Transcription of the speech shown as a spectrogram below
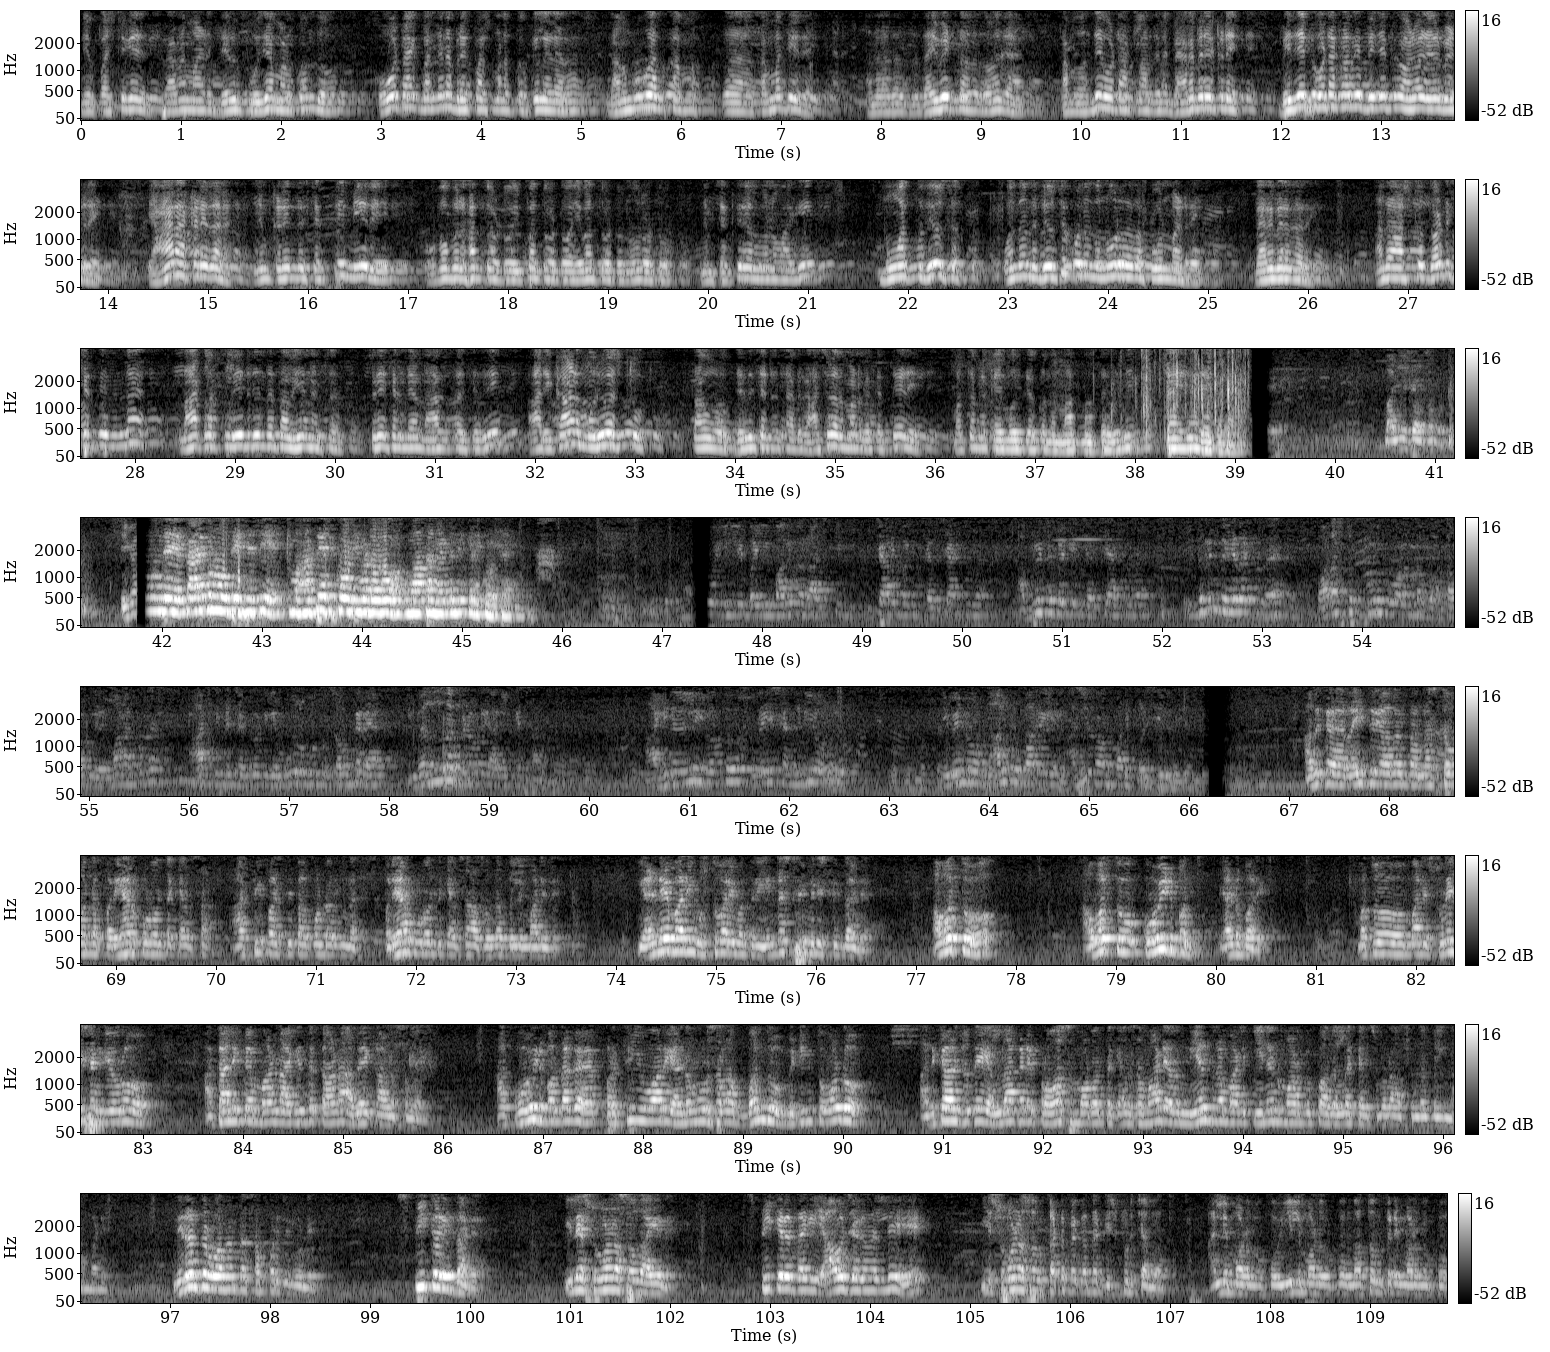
ನೀವು ಫಸ್ಟಿಗೆ ಸ್ನಾನ ಮಾಡಿ ದೇವ್ರ ಪೂಜೆ ಮಾಡ್ಕೊಂಡು ಓಟ್ ಹಾಕಿ ಬಂದೇನೆ ಬ್ರೇಕ್ಫಾಸ್ಟ್ ಮಾಡೋದು ತೊಕ್ಕಿಲ್ಲ ನನಗೂ ಅದು ಸಮ್ಮ- ಸಮ್ಮತಿ ಇದೆ. ಅಂದ್ರೆ ಅದ್ರ ದಯವಿಟ್ಟು ಅದ್ರೊಳಗೆ ತಮ್ದು ಒಂದೇ ಓಟ್ ಹಾಕ್ಲಾರ್ದೇನೆ ಬೇರೆ ಬೇರೆ ಕಡೆ. ಬಿಜೆಪಿ ಓಟ್ ಹಾಕೋರಿಗೆ ಬಿಜೆಪಿ ಹೊಳೆ ಹೇಳ್ಬೇಡ್ರಿ. ಯಾರು ಆ ಕಡೆ ಇದಾರೆ? ನಿಮ್ ಕಡೆಯಿಂದ ಶಕ್ತಿ ಮೀರಿ ಒಬ್ಬೊಬ್ಬರು ಹತ್ತು ಓಟು, ಇಪ್ಪತ್ತು ಓಟು, ಐವತ್ತು ಓಟು, ನೂರು ಓಟು, ನಿಮ್ ಶಕ್ತಿಗೆ ಅನುಗುಣವಾಗಿ ಮೂವತ್ತು ದಿವಸ, ಒಂದೊಂದು ದಿವಸಕ್ಕೆ ಒಂದೊಂದು ನೂರ ಫೋನ್ ಮಾಡ್ರಿ. ಬೇರೆ ಬೇರೆ ಅಂದ್ರೆ ಅಷ್ಟು ದೊಡ್ಡ ಶಕ್ತಿಯಿಂದ ನಾಲ್ಕು ಲಕ್ಷ ಲೀಡರ್ದಿಂದ ತಾವು ಏನು ಸುರೇಶ್ ಅಂಗಡಿ ಅವ್ರನ್ನ ಆರಿಸಿ ಆ ರೆಕಾರ್ಡ್ ಮುರಿಯುವಷ್ಟು ತಾವು ಜಗದೀಶ್ ಶೆಟ್ಟರ್ ಸಾಹೇಬ್ರಿಗೆ ಆಶೀರ್ವಾದ ಮಾಡ್ಬೇಕಂತೇಳಿ ಮತ್ತೊಮ್ಮೆ ಕೈ ಮುಗಿದು ಕೇಳ್ಕೊಂಡು ಮಾತು ಮುಗಿಸ್ತಾ ಇದ್ದೀನಿ. ಜೈ ಮಾಜಿ ಶಾಸಕರು. ಈಗ ಮುಂದೆ ಕಾರ್ಯಕ್ರಮ ಉದ್ದೇಶಿಸಿ ಮಹಂತೇಶ್ ಕೋಟಿಗೌಡರು ಮಾತನಾಡಬೇಕೆಂದು ಕೇಳಿಕೊಳ್ತೇನೆ. ಇಲ್ಲಿ ಈ ಭಾಗದ ರಾಜಕೀಯ ವಿಚಾರ ಬಗ್ಗೆ ಚರ್ಚೆ ಆಗ್ತದೆ ಅಭಿವೃದ್ಧಿ ಬಗ್ಗೆ ಚರ್ಚೆ ಆಗ್ತದೆ. ಇದರಿಂದ ಏನಾಗ್ತದೆ ಬಹಳಷ್ಟು ಪೂರಕವಾದಂಥ ವಾತಾವರಣ ನಿರ್ಮಾಣ ಆಗ್ತದೆ. ಆರ್ಥಿಕ ಚಟುವಟಿಕೆ ಮೂಲಭೂತ ಸೌಕರ್ಯ ಇವೆಲ್ಲ ಬೆಳವಣಿಗೆ ಆಗಲಿಕ್ಕೆ ಸಾಧ್ಯ. ಆ ಹಿನ್ನೆಲೆಯಲ್ಲಿ ಇವತ್ತು ಸುರೇಶ್ ಅಂಗಡಿಯವರು ನೀವೇನು ನಾಲ್ಕು ಬಾರಿ ಆಶೀರ್ವಾದ ಮಾಡಿ ಕಳಿಸಿದ್ರಿ. ಅದಕ್ಕೆ ರೈತರಿಗೆ ಆದಂತ ನಷ್ಟವನ್ನ ಪರಿಹಾರ ಕೊಡುವಂತ ಕೆಲಸ, ಆಸ್ತಿ ಪಾಸ್ತಿ ಕಳ್ಕೊಂಡವರನ್ನ ಪರಿಹಾರ ಕೊಡುವಂತ ಕೆಲಸ ಆ ಸಂದರ್ಭದಲ್ಲಿ ಮಾಡಿದೆ. ಎರಡನೇ ಬಾರಿ ಉಸ್ತುವಾರಿ ಮಂತ್ರಿ ಇಂಡಸ್ಟ್ರಿ ಮಿನಿಸ್ಟರ್ ಇದ್ದಾಗ ಅವತ್ತು ಅವತ್ತು ಕೋವಿಡ್ ಬಂತು ಎರಡು ಬಾರಿ. ಮತ್ತು ಮಾನ್ಯ ಸುರೇಶ್ ಅಂಗಿಯವರು ಅಕಾಲಿಕ ಮರಣ ಆಗಿದ್ದ ಕಾರಣ ಅದೇ ಕಾರಣ ಸಲುವಾಗಿ. ಆ ಕೋವಿಡ್ ಬಂದಾಗ ಪ್ರತಿ ವಾರ ಎರಡು ಮೂರು ಸಲ ಬಂದು ಮೀಟಿಂಗ್ ತಗೊಂಡು ಅಧಿಕಾರ ಜೊತೆ ಎಲ್ಲಾ ಕಡೆ ಪ್ರವಾಸ ಮಾಡುವಂತ ಕೆಲಸ ಮಾಡಿ, ಅದನ್ನ ನಿಯಂತ್ರಣ ಮಾಡ್ಲಿಕ್ಕೆ ಏನೇನು ಮಾಡಬೇಕು ಅದೆಲ್ಲ ಕೆಲಸವನ್ನು ಆ ಸಂದರ್ಭದಲ್ಲಿ ನಾವು ಮಾಡಿದ್ವಿ ನಿರಂತರವಾದಂತಹ ಸಂಪರ್ಕಗೊಂಡಿತ್ತು ಸ್ಪೀಕರ್ ಇದ್ದಾಗ, ಇಲ್ಲೇ ಸುವರ್ಣಸೌಧ ಆಗಿದೆ. ಸ್ಪೀಕರ್ ಇದ್ದಾಗ ಯಾವ ಜಾಗದಲ್ಲಿ ಈ ಸುವರ್ಣಸೌಧ ಕಟ್ಟಬೇಕಂತ ಡಿಸ್ಪ್ಯೂಟ್ ಚಾಲು ಆಯ್ತು. ಅಲ್ಲಿ ಮಾಡಬೇಕು, ಇಲ್ಲಿ ಮಾಡಬೇಕು, ಮತ್ತೊಂದು ಕಡೆ ಮಾಡಬೇಕು.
